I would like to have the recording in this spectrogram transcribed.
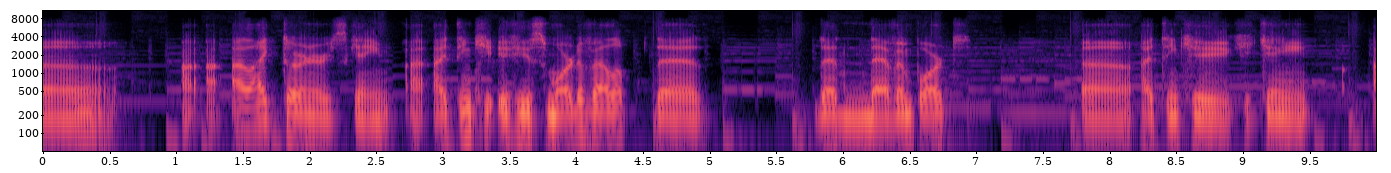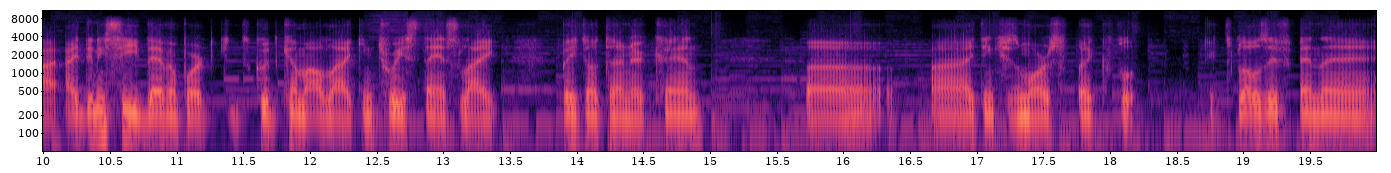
Uh, I, I like Turner's game. I, I think he, he's more developed than than Davenport. Uh, I think he, he can. I, I didn't see Davenport could come out like in three stands like Peyton Turner can. Uh, I think he's more explosive and uh,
